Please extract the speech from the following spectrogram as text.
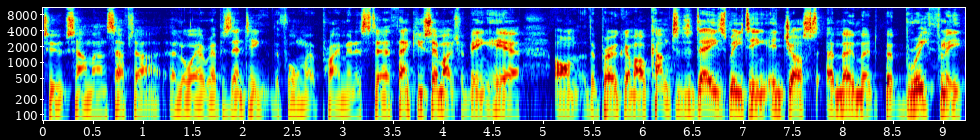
to Salman Safdar, a lawyer representing the former Prime Minister. Thank you so much for being here on the programme. I'll come to today's meeting in just a moment, but briefly,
